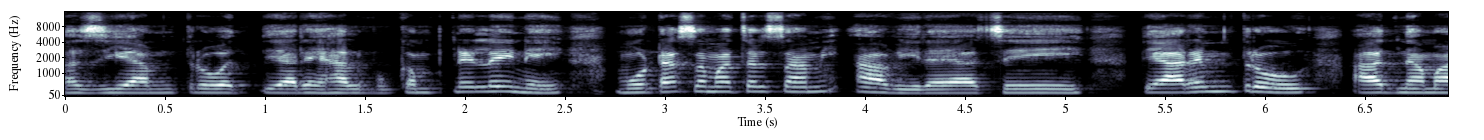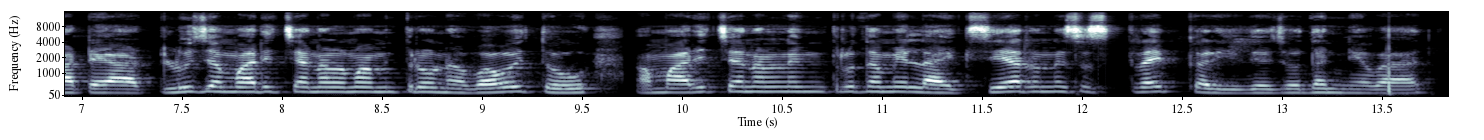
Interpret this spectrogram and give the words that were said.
હજી આ મિત્રો અત્યારે હાલ ભૂકંપને લઈને મોટા સમાચાર સામે આવી રહ્યા છે. ત્યારે મિત્રો આજના માટે આટલું જ અમારી ચેનલમાં મિત્રો નવા હોય તો અમારી ચેનલને મિત્રો તમે લાઇક શેર અને સબસ્ક્રાઈબ કરી દેજો. धन्यवाद.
